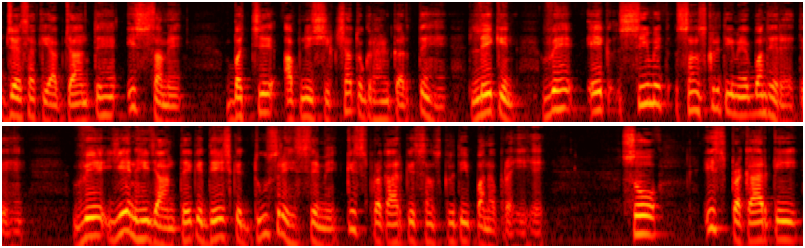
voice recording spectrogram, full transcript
जैसा कि आप जानते हैं, इस समय बच्चे अपनी शिक्षा तो ग्रहण करते हैं, लेकिन वे एक सीमित संस्कृति में बंधे रहते हैं। वे ये नहीं जानते कि देश के दूसरे हिस्से में किस प्रकार की संस्कृति पनप रही है। सो इस प्रकार की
